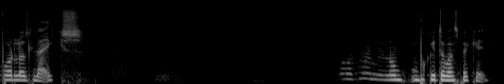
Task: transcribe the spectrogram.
por los likes. Voy a comerme uno un poquito más pequeño.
